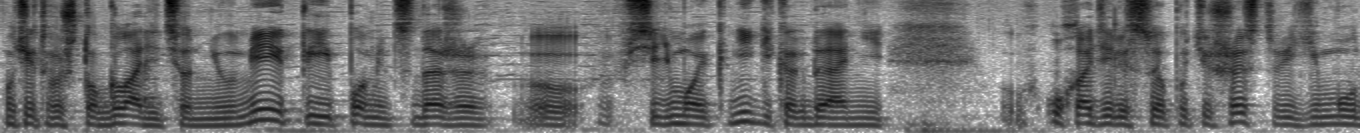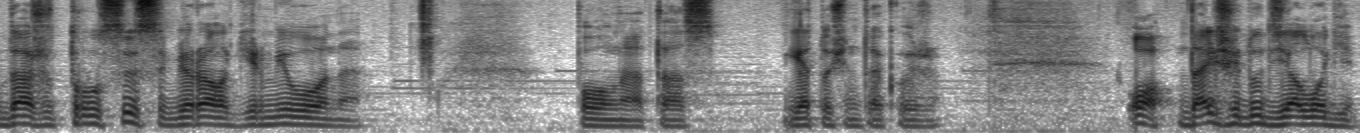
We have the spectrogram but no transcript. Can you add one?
учитывая, что гладить он не умеет, и помнится даже э, в седьмой книге, когда они уходили в свое путешествие, ему даже трусы собирала Гермиона. Полный атас. Я точно такой же. О, дальше идут диалоги.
